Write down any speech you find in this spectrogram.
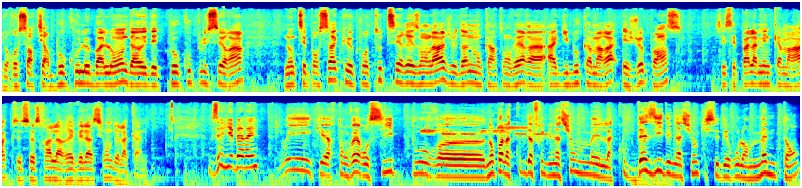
de ressortir beaucoup le ballon, d'être beaucoup plus serein. Donc c'est pour ça que pour toutes ces raisons-là, je donne mon carton vert à, à Camara et je pense, si c'est pas Lamine Camara, que ce sera la révélation de la Cannes. Xavier Barret Oui, carton vert aussi pour euh, non pas la Coupe d'Afrique des Nations, mais la Coupe d'Asie des Nations qui se déroule en même temps.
